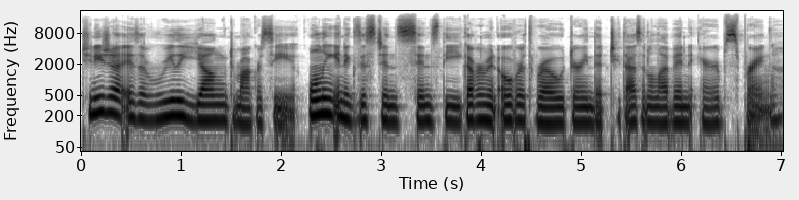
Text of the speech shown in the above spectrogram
Tunisia is a really young democracy, only in existence since the government overthrow during the 2011 Arab Spring.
